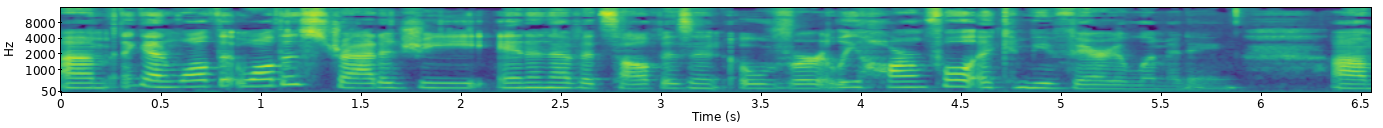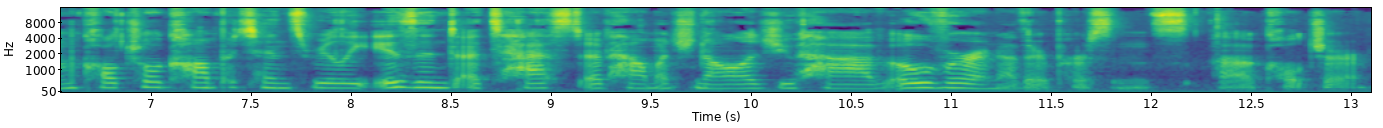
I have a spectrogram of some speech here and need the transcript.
Um, again, while the, while this strategy in and of itself isn't overtly harmful, it can be very limiting. Um, cultural competence really isn't a test of how much knowledge you have over another person's uh, culture.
